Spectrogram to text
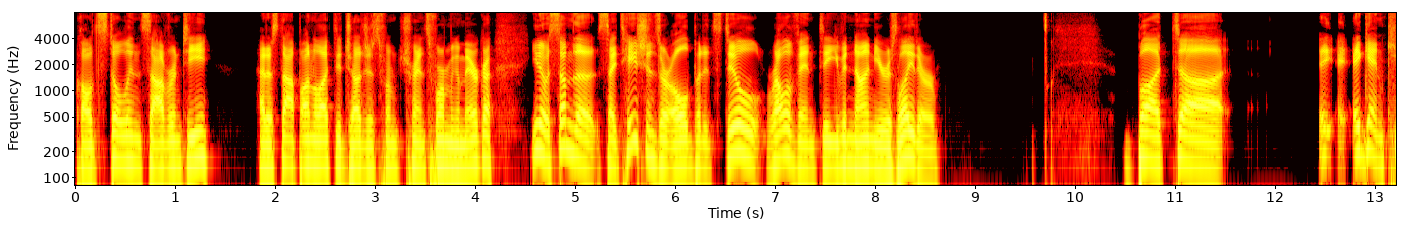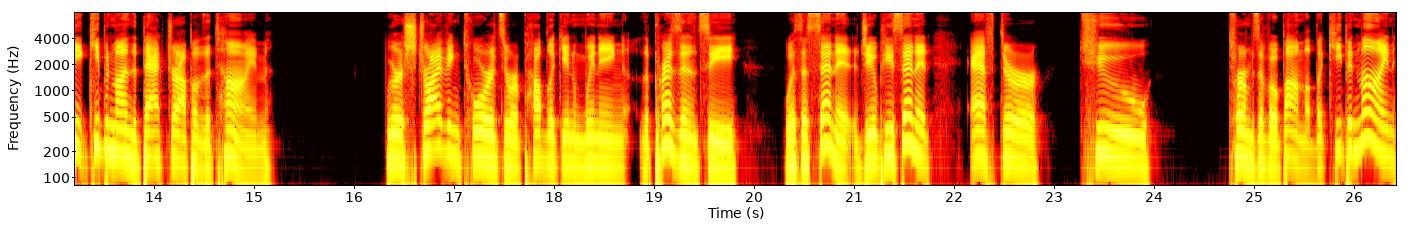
called Stolen Sovereignty How to Stop Unelected Judges from Transforming America. You know, some of the citations are old, but it's still relevant even nine years later. But uh, again, keep, keep in mind the backdrop of the time we were striving towards a Republican winning the presidency with a Senate, a GOP Senate, after two terms of Obama. But keep in mind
